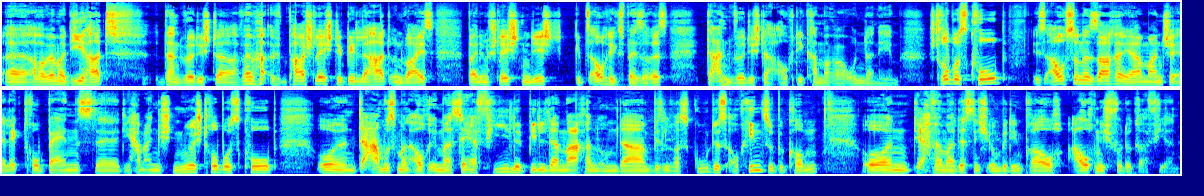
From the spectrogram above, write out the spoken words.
Äh, aber wenn man die hat, dann würde ich da, wenn man ein paar schlechte Bilder hat und weiß, bei dem schlechten Licht gibt's auch nichts Besseres, dann würde ich da auch die Kamera runternehmen. Stroboskop ist auch so eine Sache, ja, manche Elektrobands, äh, die haben eigentlich nur Stroboskop und da muss man auch immer sehr viele Bilder machen, um da ein bisschen was Gutes auch hinzubekommen. Und ja, wenn man das nicht unbedingt braucht, auch nicht fotografieren.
